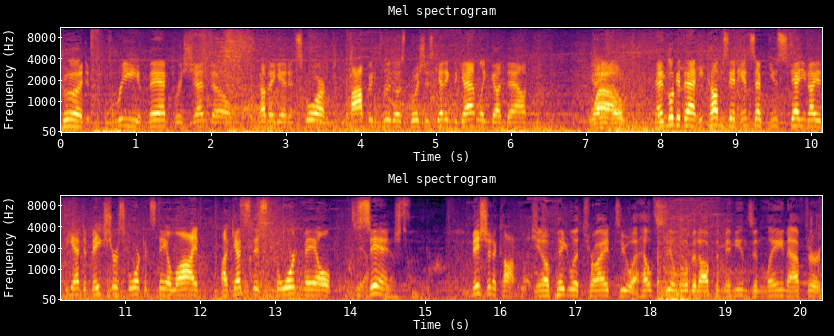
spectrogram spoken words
Good three-man crescendo coming in and score, popping through those bushes, getting the Gatling gun down. Wow. Uh, and look at that. He comes in, Insec up Stand Stan United at the end to make sure score can stay alive against this Thornmail singed. Yeah, yeah. Mission accomplished. You know, Piglet tried to uh, health steal a little bit off the minions in lane after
